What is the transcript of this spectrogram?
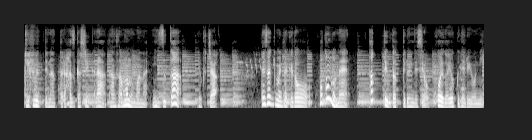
ゲフってなったら恥ずかしいから、炭酸も飲まない。水か、緑茶。で、さっきも言ったけど、ほとんどね、立って歌ってるんですよ。声がよく出るように。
